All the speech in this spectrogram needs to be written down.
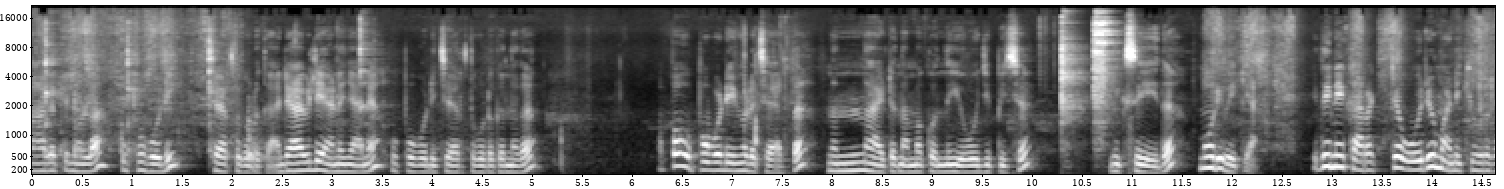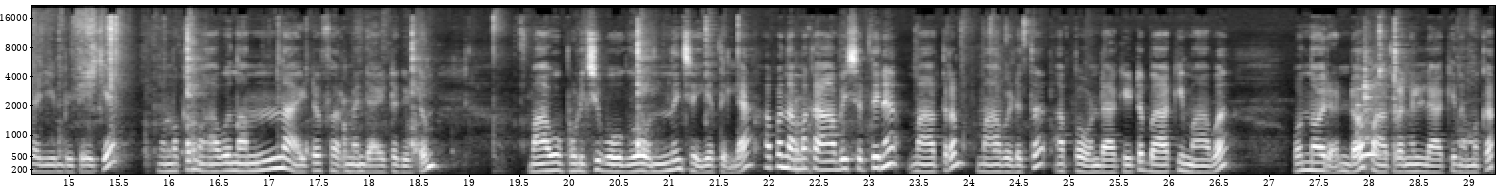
പാകത്തിനുള്ള ഉപ്പുപൊടി ചേർത്ത് കൊടുക്കാം. രാവിലെയാണ് ഞാൻ ഉപ്പുപൊടി ചേർത്ത് കൊടുക്കുന്നത്. അപ്പോൾ ഉപ്പുപൊടിയും കൂടെ ചേർത്ത് നന്നായിട്ട് നമുക്കൊന്ന് യോജിപ്പിച്ച് മിക്സ് ചെയ്ത് മൂടി വയ്ക്കാം ഇതിനി കറക്റ്റ് ഒരു മണിക്കൂർ കഴിയുമ്പോഴത്തേക്ക് നമുക്ക് മാവ് നന്നായിട്ട് ഫെർമെന്റായിട്ട് കിട്ടും. മാവ് പുളിച്ചു പോകുകയോ ഒന്നും ചെയ്യത്തില്ല. അപ്പോൾ നമുക്ക് ആവശ്യത്തിന് മാത്രം മാവെടുത്ത് അപ്പം ഉണ്ടാക്കിയിട്ട് ബാക്കി മാവ് ഒന്നോ രണ്ടോ പാത്രങ്ങളിലാക്കി നമുക്ക്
